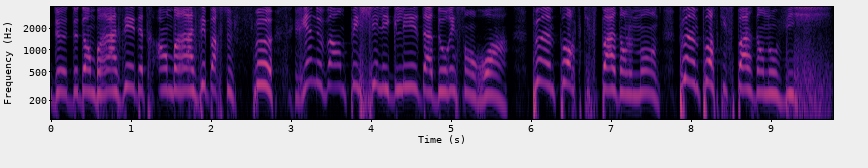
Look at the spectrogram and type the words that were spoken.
de, d'embraser, d'être embrasée par ce feu. Rien ne va empêcher l'Église d'adorer son roi. Peu importe ce qui se passe dans le monde, peu importe ce qui se passe dans nos vies.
